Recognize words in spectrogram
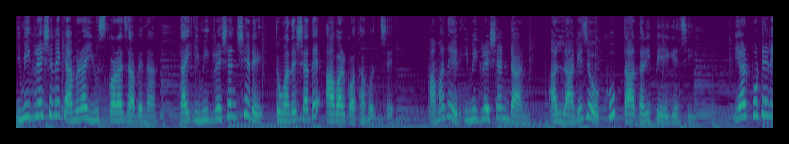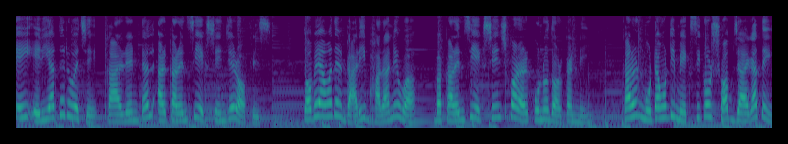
ইমিগ্রেশনে ক্যামেরা ইউজ করা যাবে না তাই ইমিগ্রেশন সেরে তোমাদের সাথে আবার কথা হচ্ছে আমাদের ইমিগ্রেশন ডান আর লাগেজও খুব তাড়াতাড়ি পেয়ে গেছি। এয়ারপোর্টের এই এরিয়াতে রয়েছে কার রেন্টাল আর কারেন্সি এক্সচেঞ্জের অফিস। তবে আমাদের গাড়ি ভাড়া নেওয়া বা কারেন্সি এক্সচেঞ্জ করার কোনো দরকার নেই, কারণ মোটামুটি মেক্সিকোর সব জায়গাতেই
